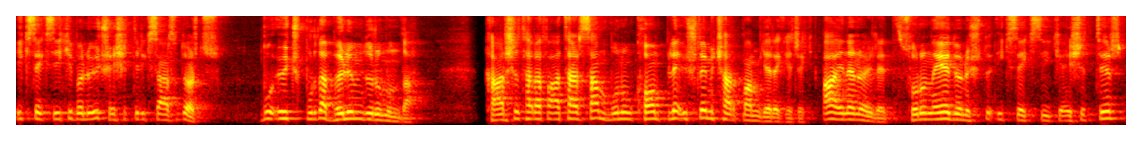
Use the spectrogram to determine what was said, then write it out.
x eksi 2 bölü 3 eşittir x artı 4. Bu 3 burada bölüm durumunda. Karşı tarafa atarsam bunun komple 3 ile mi çarpmam gerekecek? Aynen öyle. Soru neye dönüştü? x eksi 2 eşittir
